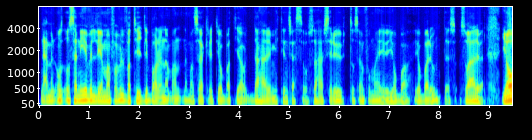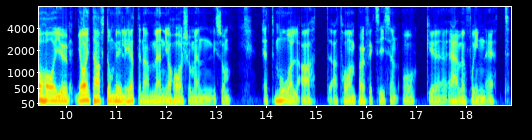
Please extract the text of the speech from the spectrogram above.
Nej, men och, och sen är väl det, man får väl vara tydlig bara när man, när man söker ett jobb, att ja, det här är mitt intresse och så här ser det ut och sen får man ju jobba, jobba runt det. Så, så är det väl. Jag har ju, jag har inte haft de möjligheterna, men jag har som en, liksom, ett mål att, att ha en perfect season och eh, även få in ett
